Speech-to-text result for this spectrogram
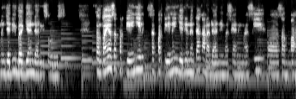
menjadi bagian dari solusi. Contohnya seperti ini, seperti ini. Jadi nanti akan ada animasi-animasi uh, sampah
